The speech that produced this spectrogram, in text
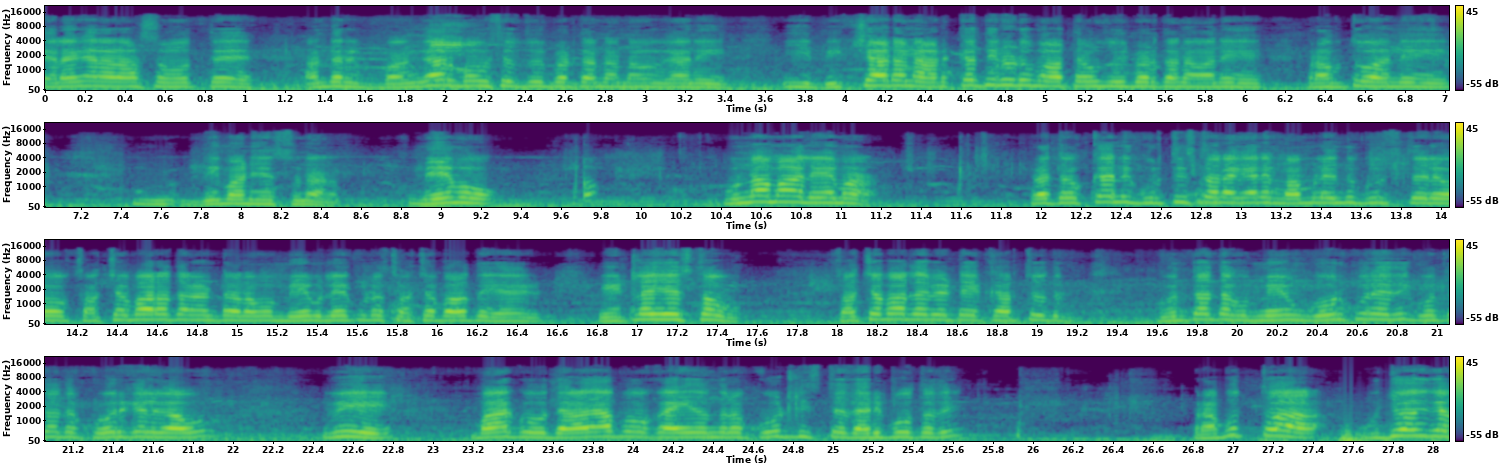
తెలంగాణ రాష్ట్రం వస్తే అందరికి బంగారు భవిష్యత్తు చూపెడతానన్నావు కానీ ఈ భిక్షాటన అడకతినుడు మాత్రం చూపెడతానని ప్రభుత్వాన్ని డిమాండ్ చేస్తున్నాను మేము ఉన్నామా లేమా? ప్రతి ఒక్కరిని గుర్తిస్తానా కానీ మమ్మల్ని ఎందుకు గుర్తిస్తలేవు? స్వచ్ఛ భారత్ అని అంటున్నాము. మేము లేకుండా స్వచ్ఛ భారత్ ఎట్లా చేస్తావు? స్వచ్ఛ భారత్ పెట్టే ఖర్చు గుంతంత మేము కోరుకునేది గుంతంత కోరికలు కావు. ఇవి మాకు దాదాపు ఒక ఐదు వందల కోట్లు ఇస్తే సరిపోతుంది. ప్రభుత్వ ఉద్యోగిగా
